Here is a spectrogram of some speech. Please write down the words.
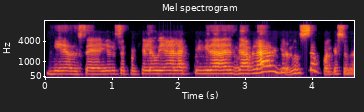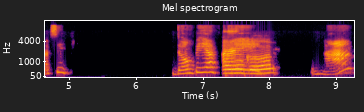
Mira usted, yo no sé por qué le huyen a las actividades de hablar, yo no sé por qué son así. Don't be afraid. Ajá.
